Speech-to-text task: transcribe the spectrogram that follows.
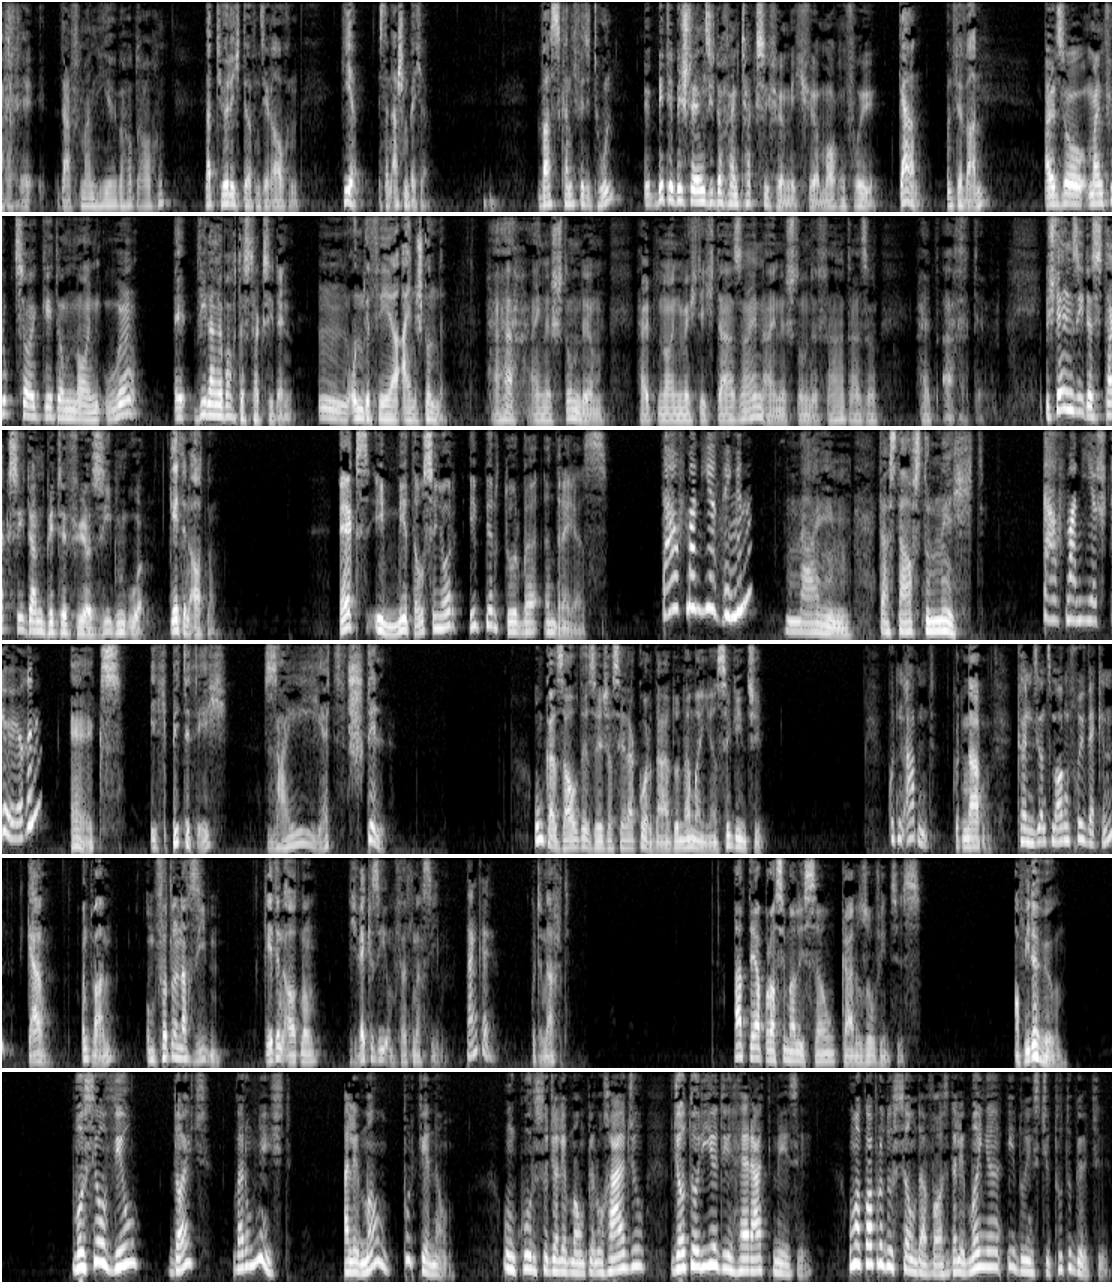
Ach, äh, darf man hier überhaupt rauchen? Natürlich dürfen Sie rauchen. Hier ist ein Aschenbecher. Was kann ich für Sie tun? Äh, Bitte bestellen Sie doch ein Taxi für mich für morgen früh. Gern. Und für wann? Also, mein Flugzeug geht um neun Uhr. Äh, wie lange braucht das Taxi denn? Hm, ungefähr eine Stunde. Haha, eine Stunde. Um halb neun möchte ich da sein. Eine Stunde Fahrt, also halb acht. Bestellen Sie das Taxi dann bitte für sieben Uhr. Geht in Ordnung. Ex imita o senhor e perturba Andreas. Darf man hier singen? Nein, das darfst du nicht. Darf man hier stören? Ex, ich bitte dich, sei jetzt still. Um casal deseja ser acordado na manhã seguinte. Guten Abend. Guten Abend. Können Sie uns morgen früh wecken? Gern. Und wann? Um Viertel nach sieben. Geht in Ordnung. Ich wecke Sie um Viertel nach sieben. Danke. Gute Nacht. Até a próxima lição, caros ouvintes. Auf Wiederhören. Você ouviu Deutsch? Warum nicht? Alemão? Por que não? Um curso de alemão pelo rádio, de autoria de Herat Mese. Uma coprodução da Voz da Alemanha e do Instituto Goethe.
